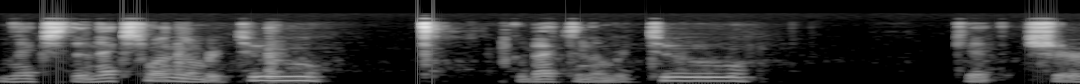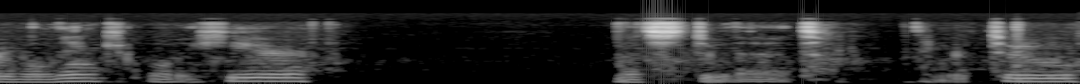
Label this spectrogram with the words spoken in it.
next the next one number two. Go back to number two. Get shareable link over here. Let's do that. Number two.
